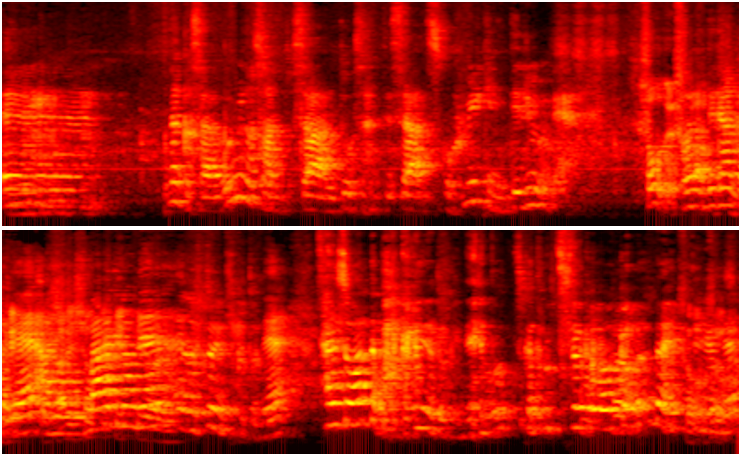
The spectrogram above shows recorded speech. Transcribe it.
えーなんかさ海野さんとさ伊藤さんってさすごい雰囲気似てるよね。そうですか。でなんかねあの周りのねあの人に聞くとね最初会ったばっかりの時ねどっちかどっちだかわからないっていうね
